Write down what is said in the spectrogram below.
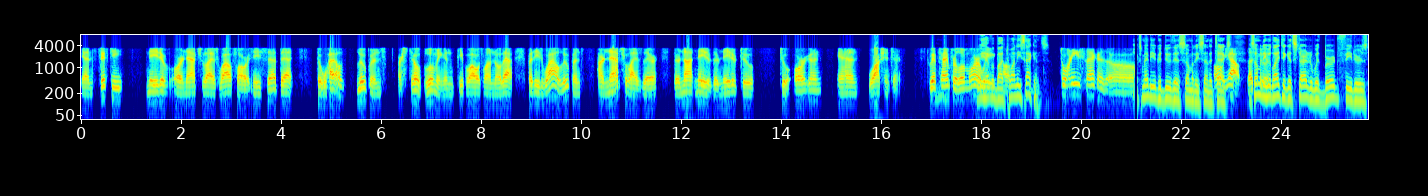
and 50 native or naturalized wildflowers. And he said that the wild lupins are still blooming, and people always want to know that. But these wild lupins are naturalized there. They're not native. They're native to to Oregon and Washington. Do we have time for a little more? We, we have about oh. 20 seconds. 20 seconds. Oh. Maybe you could do this. Somebody sent a oh, text. Oh, yeah. Somebody who'd like to get started with bird feeders,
